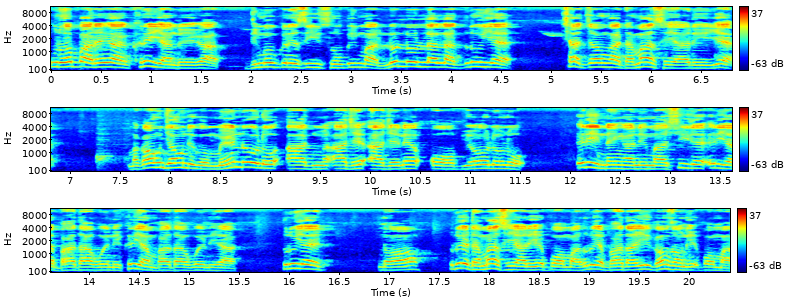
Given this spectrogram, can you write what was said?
ဥရောပတွေကခရိယန်တွေကဒီမိုကရေစီဆိုပြီးမှလွတ်လွတ်လပ်လပ်သူတို့ရဲ့ချက်ကြောင်းကဓမ္မဆရာတွေရဲ့မကောင်းကြောင်းတွေကိုမင်းတို့လိုအာအာချေအာချေနဲ့អော်ပြောလုံးလို့ အဲ့ဒီနိုင်ငံတွေမှာရှိတဲ့အဲ့ဒီကဘာသာဝင်တွေခရိယန်ဘာသာဝင်တွေကသူတို့ရဲ့နော်သူတို့ရဲ့ဓမ္မဆရာတွေအပေါ်မှာသူတို့ရဲ့ဘာသာရေးခေါင်းဆောင်တွေအပေါ်မှာ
